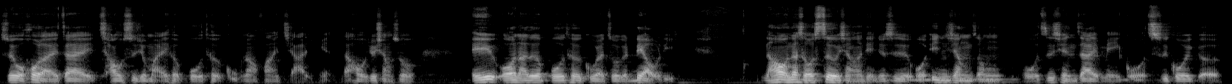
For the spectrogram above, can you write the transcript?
所以我后来在超市就买了一颗波特菇，然后放在家里面，然后我就想说，诶，我要拿这个波特菇来做个料理。然后那时候设想的点就是，我印象中我之前在美国吃过一个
